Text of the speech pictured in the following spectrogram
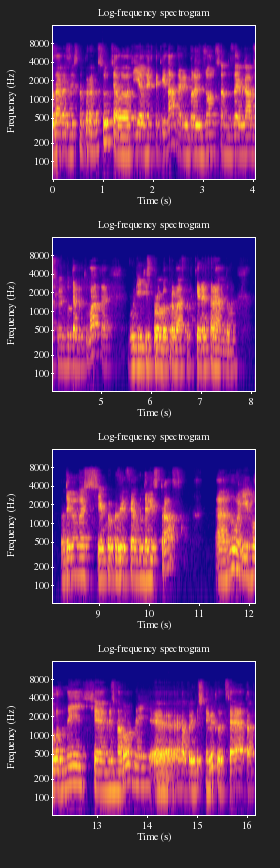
зараз, звісно, перенесуть, але от є в них такий намір. і Борис Джонсон заявляв, що він буде ветувати будь-які спроби провести такий референдум. Подивимось, якою позиція буде Ліс Трас. Е, Ну і головний е, міжнародний е, геополітичний виклик це та,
